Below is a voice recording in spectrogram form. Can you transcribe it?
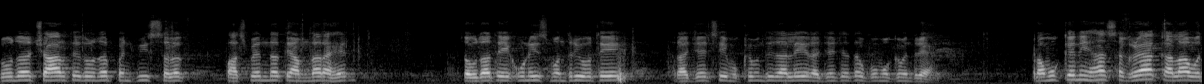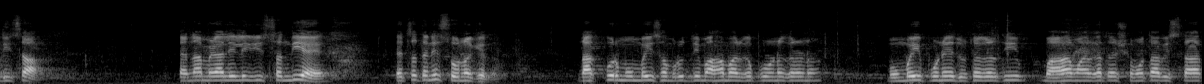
दोन हजार चार ते दोन हजार पंचवीस सलग पाचव्यांदा ते आमदार आहेत. चौदा ते एकोणीस मंत्री होते राज्याचे मुख्यमंत्री झाले राज्याचे आता उपमुख्यमंत्री आहेत. प्रामुख्याने ह्या सगळ्या कालावधीचा त्यांना मिळालेली जी संधी आहे त्याचं त्यांनी सोनं केलं. नागपूर मुंबई समृद्धी महामार्ग पूर्ण करणं मुंबई पुणे द्रुतगती महामार्गाचा क्षमता विस्तार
